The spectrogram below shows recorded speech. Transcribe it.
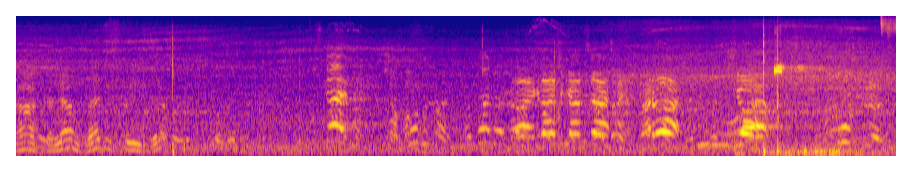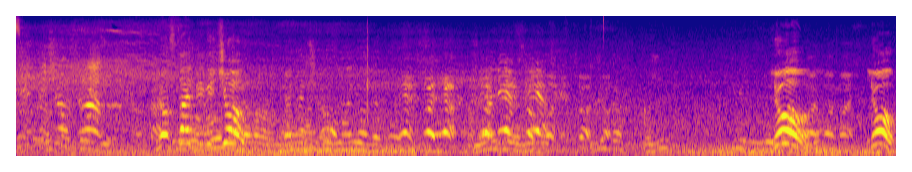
А, Колян сзади стоит, да? Давай, играй до конца! Хорош! Еще! Лев, Лев! Все, Лев,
